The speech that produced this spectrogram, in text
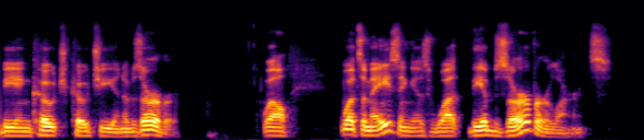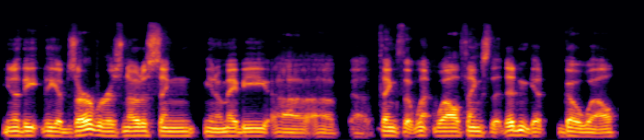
being coach, coachee, and observer. Well, what's amazing is what the observer learns. You know the the observer is noticing you know maybe uh, uh, uh, things that went well things that didn't get go well.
